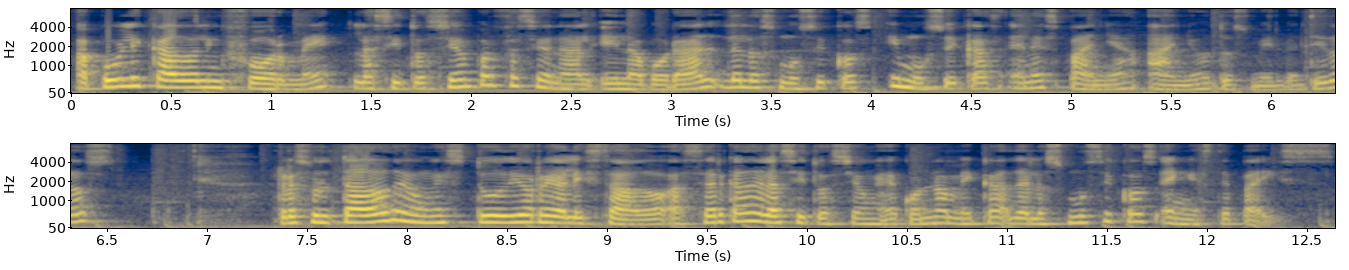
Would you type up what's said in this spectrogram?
ha publicado el informe La situación profesional y laboral de los músicos y músicas en España año 2022, resultado de un estudio realizado acerca de la situación económica de los músicos en este país.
